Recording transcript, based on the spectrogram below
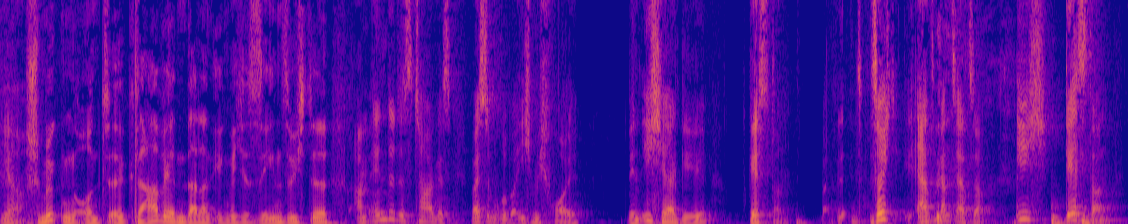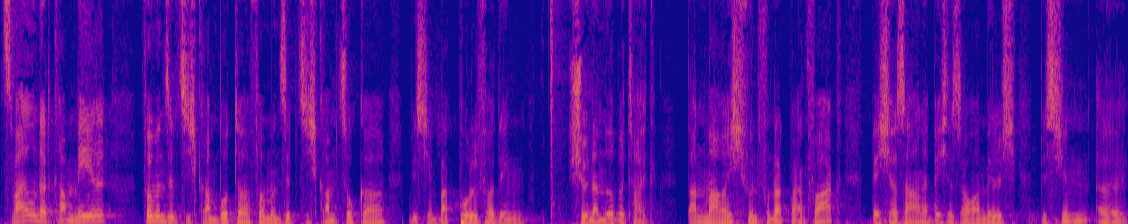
Ja. schmücken und äh, klar werden da dann irgendwelche Sehnsüchte. am Ende des Tages, weißt du, worüber ich mich freue? Wenn ich hergehe, gestern, soll ich, ganz ernsthaft, ich gestern 200 Gramm Mehl, 75 Gramm Butter, 75 Gramm Zucker, bisschen Backpulver, Ding, schöner Mürbeteig. Dann mache ich 500 Gramm Quark, Becher Sahne, Becher Sauermilch, bisschen äh,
